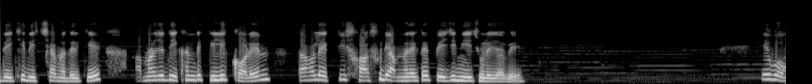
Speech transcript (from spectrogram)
দেখিয়ে দিচ্ছি আপনাদেরকে, আপনারা যদি এখানটা ক্লিক করেন, তাহলে একটি সরাসরি আপনাদের একটা পেজে নিয়ে চলে যাবে। এবং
